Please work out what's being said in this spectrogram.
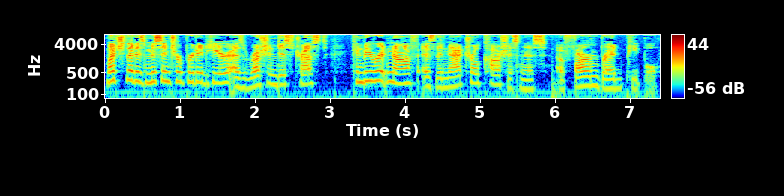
Much that is misinterpreted here as Russian distrust can be written off as the natural cautiousness of farm bred people.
